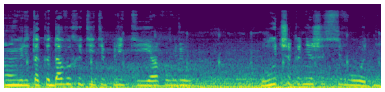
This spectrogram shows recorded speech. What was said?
Он говорит, а когда вы хотите прийти? Я говорю, лучше, конечно, сегодня.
